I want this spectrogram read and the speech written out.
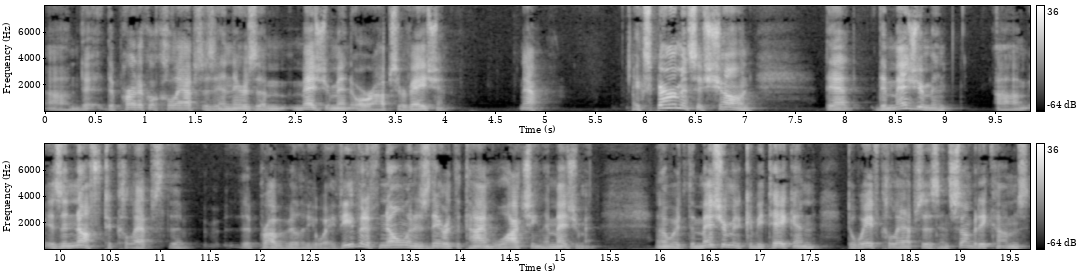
Um, the, the particle collapses and there's a measurement or observation. Now, experiments have shown that the measurement um, is enough to collapse the, the probability wave, even if no one is there at the time watching the measurement. In other words, the measurement can be taken, the wave collapses, and somebody comes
